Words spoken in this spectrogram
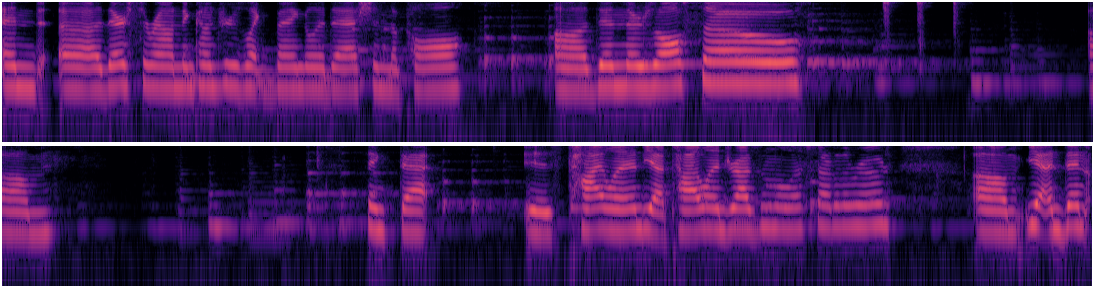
and uh, their surrounding countries like Bangladesh and Nepal. Uh, then there's also um, I think that is Thailand. Yeah, Thailand drives on the left side of the road. Um, yeah, and then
